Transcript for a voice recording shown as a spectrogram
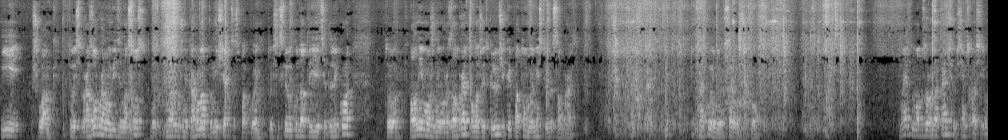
и шланг. То есть в разобранном виде насос, вот наружный карман помещается спокойно. То есть если вы куда-то едете далеко, то вполне можно его разобрать, положить ключик и потом на месте уже собрать. Вот такой универсальный чехол. На этом обзор заканчиваю. Всем спасибо.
